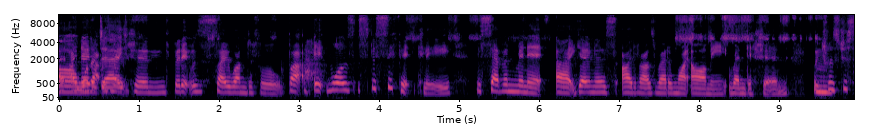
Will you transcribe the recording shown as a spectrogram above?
I, I know what a that was mentioned, but it was so wonderful. But it was specifically the seven minute uh, Jonas Eidevall's Red and White Army rendition, which Mm. was just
